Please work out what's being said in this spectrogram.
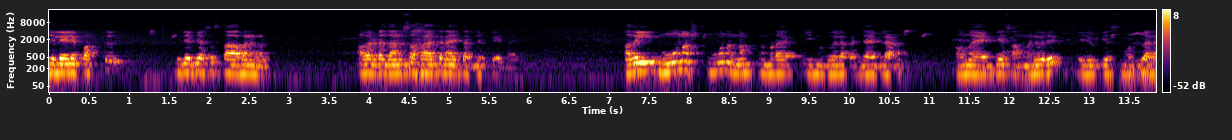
ജില്ലയിലെ പത്ത് വിദ്യാഭ്യാസ സ്ഥാപനങ്ങൾ അവരുടെ ധനസഹായത്തിനായി തിരഞ്ഞെടുക്കുകയുണ്ടായി. അതിൽ മൂന്ന് മൂന്നെണ്ണം നമ്മുടെ ഈ മുതുവല പഞ്ചായത്തിലാണ്. ഒന്ന് A P S Ammanur U P S Muthuvala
